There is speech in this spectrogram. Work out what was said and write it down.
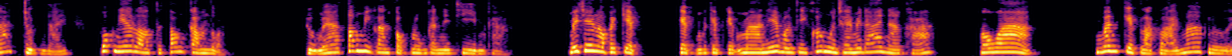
ณจุดไหน พวกนี้เราจะต้องกำหนด ถูกไหมฮะต้องมีการตกลงกันในทีมค่ะ ไม่ใช่เราไปเก็บ เก็บมาเก็บเก็บมาเนี่ยบางทีข้อมูลใช้ไม่ได้นะคะ เพราะว่ามันเก็บหลากหลายมากเลย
